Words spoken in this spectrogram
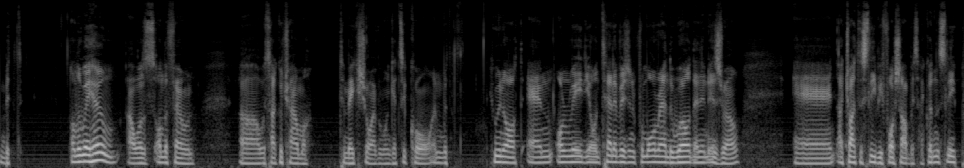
But on the way home, I was on the phone uh, with psychotrauma to make sure everyone gets a call, and with who not, and on radio, on television from all around the world and in Israel. And I tried to sleep before Shabbos. I couldn't sleep,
